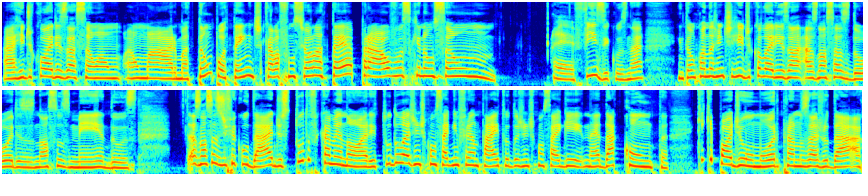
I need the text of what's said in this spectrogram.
A ridicularização é, um, é uma arma tão potente que ela funciona até para alvos que não são é, físicos, né? Então, quando a gente ridiculariza as nossas dores, os nossos medos, as nossas dificuldades, tudo fica menor e tudo a gente consegue enfrentar e tudo a gente consegue né, dar conta. O que, que pode o humor para nos ajudar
